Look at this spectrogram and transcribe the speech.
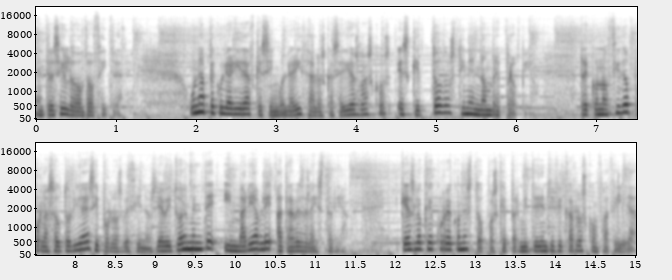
entre el siglo XII y XIII. Una peculiaridad que singulariza a los caseríos vascos es que todos tienen nombre propio, reconocido por las autoridades y por los vecinos, y habitualmente invariable a través de la historia. ¿Qué es lo que ocurre con esto? Pues que permite identificarlos con facilidad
